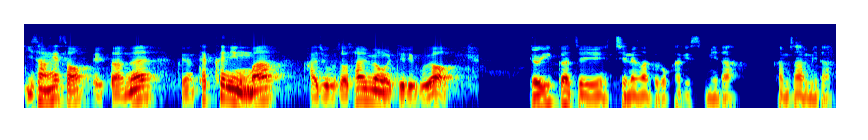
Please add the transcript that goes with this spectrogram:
이상해서 일단은 그냥 테크닉만 가지고서 설명을 드리고요. 여기까지 진행하도록 하겠습니다. 감사합니다.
